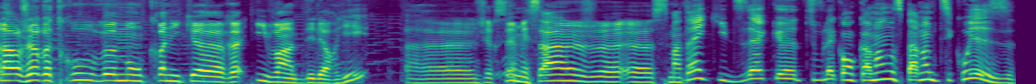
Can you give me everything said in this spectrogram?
Alors, je retrouve mon chroniqueur Yvan Deslauriers. Euh, J'ai reçu un message euh, ce matin qui disait que tu voulais qu'on commence par un petit quiz.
